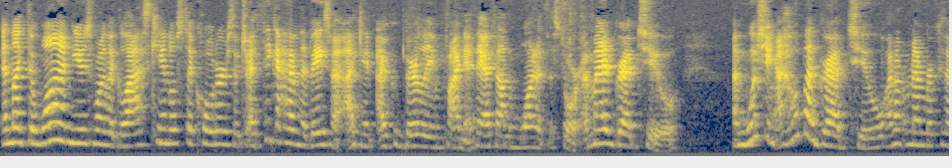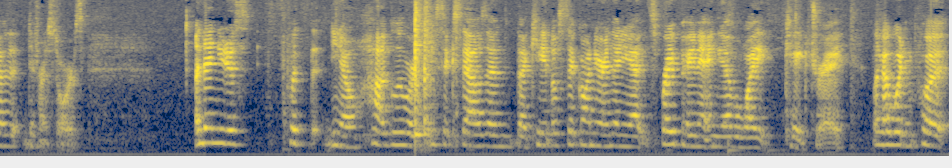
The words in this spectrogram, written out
and like the one used one of the glass candlestick holders, which I think I have in the basement. I can I could barely even find it. I think I found one at the store. I might have grabbed two. I'm wishing, I hope I grabbed two. I don't remember because I was at different stores. And then you just put, the, you know, hot glue or E6000, that candlestick on here, and then you spray paint it and you have a white cake tray. Like I wouldn't put,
